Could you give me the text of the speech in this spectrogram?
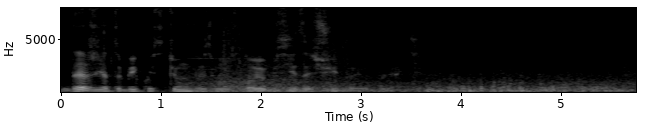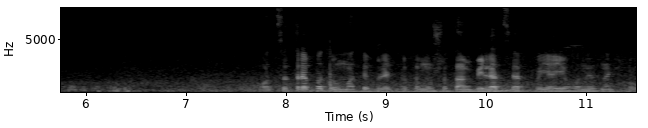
Де ж я тобі костюм візьму з тою псі защитою, блядь? Оце треба думати, блядь, тому що там біля церкви я його не знайшов.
